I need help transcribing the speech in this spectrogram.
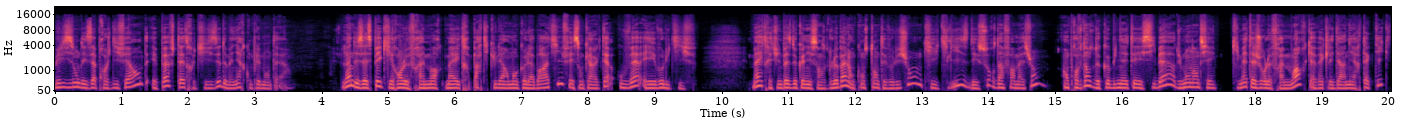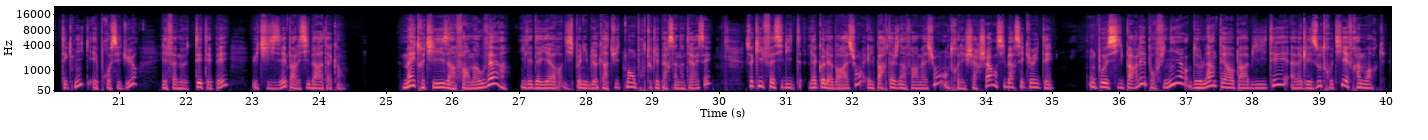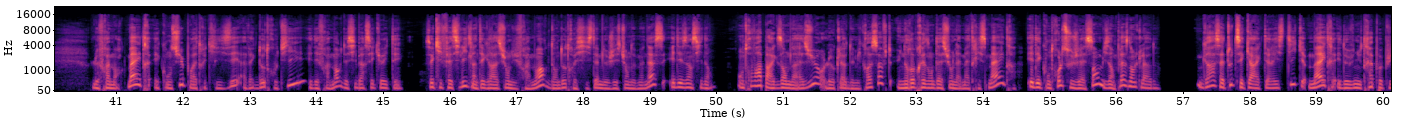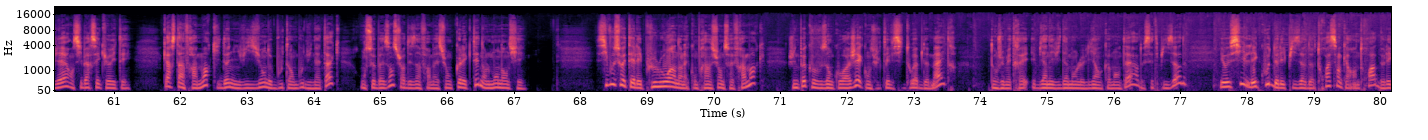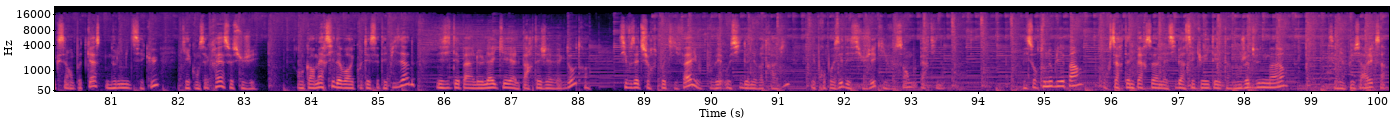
Mais ils ont des approches différentes et peuvent être utilisés de manière complémentaire. L'un des aspects qui rend le framework Maitre particulièrement collaboratif est son caractère ouvert et évolutif. Maitre est une base de connaissances globale en constante évolution qui utilise des sources d'informations en provenance de communautés cyber du monde entier, qui mettent à jour le framework avec les dernières tactiques, techniques et procédures, les fameux TTP, utilisés par les cyberattaquants. Maitre utilise un format ouvert, il est d'ailleurs disponible gratuitement pour toutes les personnes intéressées, ce qui facilite la collaboration et le partage d'informations entre les chercheurs en cybersécurité. On peut aussi parler, pour finir, de l'interopérabilité avec les autres outils et frameworks. Le framework Maitre est conçu pour être utilisé avec d'autres outils et des frameworks de cybersécurité, ce qui facilite l'intégration du framework dans d'autres systèmes de gestion de menaces et des incidents. On trouvera par exemple dans Azure, le cloud de Microsoft, une représentation de la matrice Maitre et des contrôles sous-jacents mis en place dans le cloud. Grâce à toutes ces caractéristiques, Maitre est devenu très populaire en cybersécurité, car c'est un framework qui donne une vision de bout en bout d'une attaque en se basant sur des informations collectées dans le monde entier. Si vous souhaitez aller plus loin dans la compréhension de ce framework, je ne peux que vous encourager à consulter le site web de Maitre, dont je mettrai bien évidemment le lien en commentaire de cet épisode, et aussi l'écoute de l'épisode 343 de l'excellent podcast No Limite Sécu, qui est consacré à ce sujet. Encore merci d'avoir écouté cet épisode, n'hésitez pas à le liker et à le partager avec d'autres. Si vous êtes sur Spotify, vous pouvez aussi donner votre avis et proposer des sujets qui vous semblent pertinents. Et surtout n'oubliez pas, pour certaines personnes, la cybersécurité est un enjeu de vie de mort. C'est bien plus sérieux que ça.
